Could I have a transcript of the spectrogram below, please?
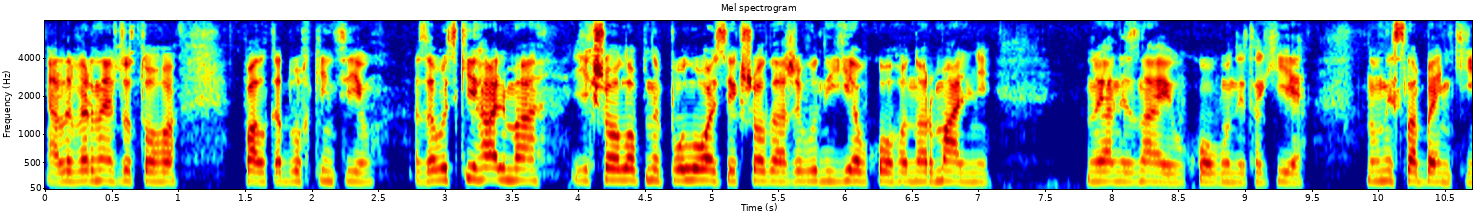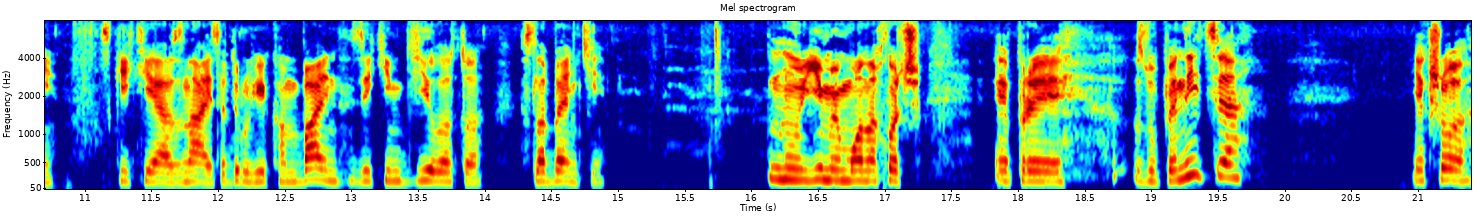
Але вернеш до того палка двох кінців. Заводські гальма, якщо лопне полось, якщо навіть вони є в кого нормальні, ну я не знаю, у кого вони так є. Ну вони слабенькі. Скільки я знаю, це другий комбайн, з яким діло, то слабенькі. Ну, їми можна хоч е, призупинитися, якщо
